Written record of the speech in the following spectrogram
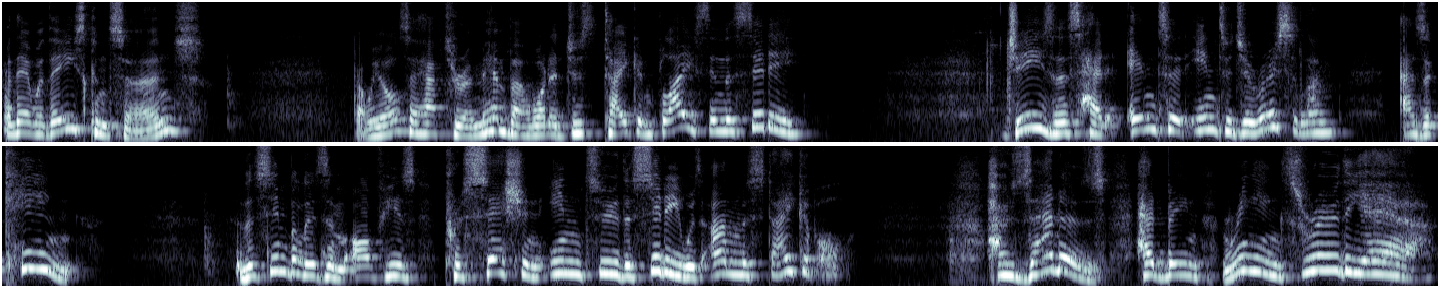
And there were these concerns, but we also have to remember what had just taken place in the city. Jesus had entered into Jerusalem as a king. The symbolism of his procession into the city was unmistakable. Hosannas had been ringing through the air.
